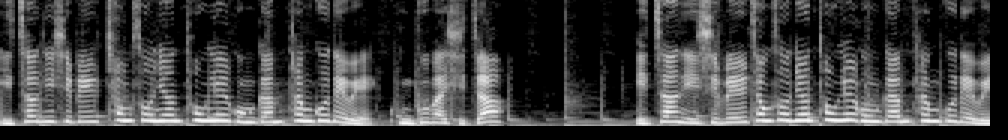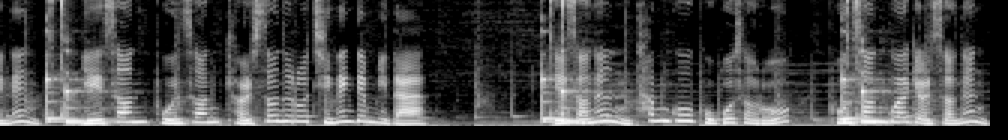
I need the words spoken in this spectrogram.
2021 청소년 통일 공감 탐구 대회 궁금하시죠? 2021 청소년 통일 공감 탐구 대회는 예선, 본선, 결선으로 진행됩니다. 예선은 탐구 보고서로 본선과 결선은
